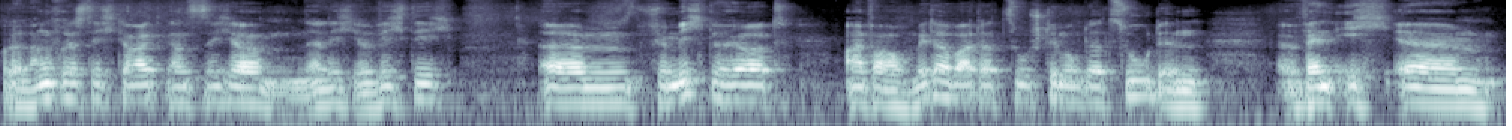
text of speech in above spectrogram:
oder Langfristigkeit, ganz sicherlich wichtig. Ähm, für mich gehört einfach auch Mitarbeiterzustimmung dazu, denn wenn ich ähm,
